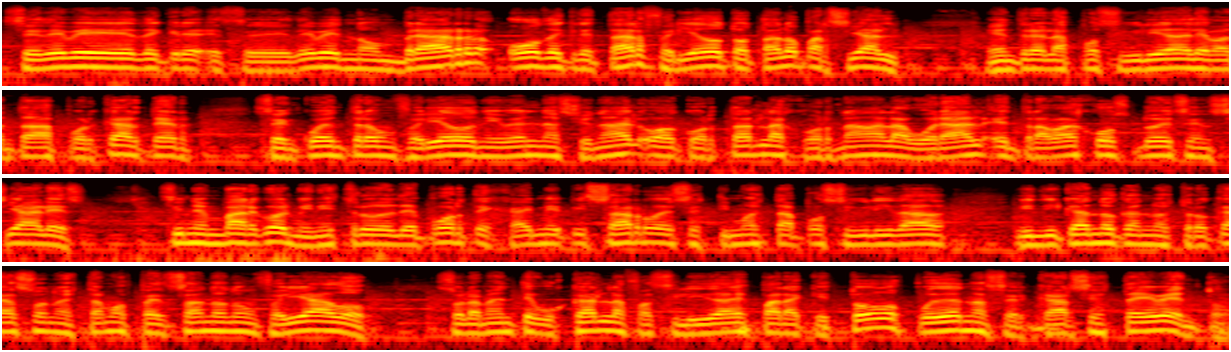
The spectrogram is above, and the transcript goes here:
se debe, nombrar o decretar feriado total o parcial. Entre las posibilidades levantadas por Carter se encuentra un feriado a nivel nacional o acortar la jornada laboral en trabajos no esenciales. Sin embargo, el ministro del Deporte, Jaime Pizarro, desestimó esta posibilidad, indicando que en nuestro caso no estamos pensando en un feriado, solamente buscar las facilidades para que todos puedan acercarse a este evento.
